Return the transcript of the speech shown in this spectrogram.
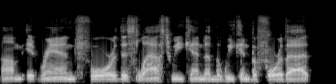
Um, it ran for this last weekend and the weekend before that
